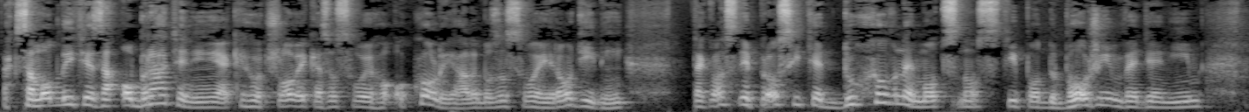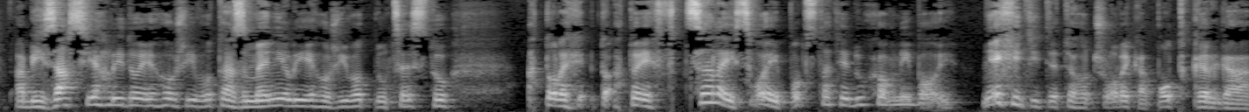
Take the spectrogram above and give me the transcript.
Ak sa modlíte za obrátenie nejakého človeka zo svojho okolia alebo zo svojej rodiny, tak vlastne prosíte duchovné mocnosti pod Božím vedením, aby zasiahli do jeho života, zmenili jeho životnú cestu a to, to, a to je v celej svojej podstate duchovný boj. Nechytíte toho človeka pod krga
